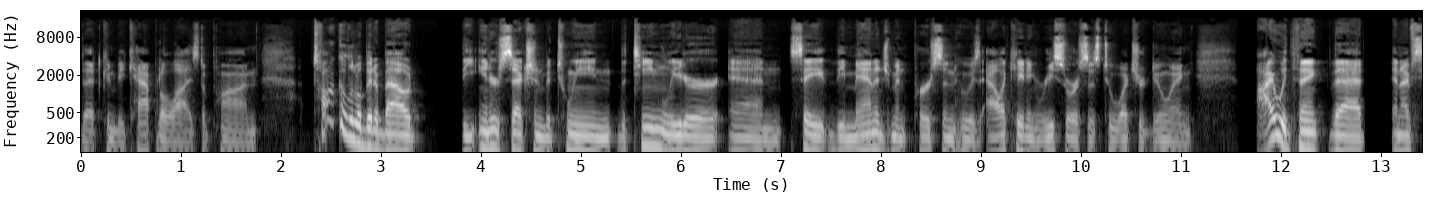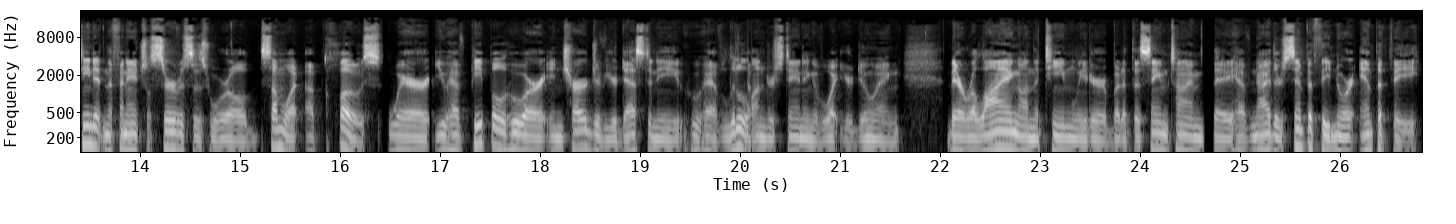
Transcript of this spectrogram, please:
that can be capitalized upon. Talk a little bit about the intersection between the team leader and, say, the management person who is allocating resources to what you're doing. I would think that and I've seen it in the financial services world somewhat up close, where you have people who are in charge of your destiny who have little understanding of what you're doing. They're relying on the team leader, but at the same time, they have neither sympathy nor empathy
